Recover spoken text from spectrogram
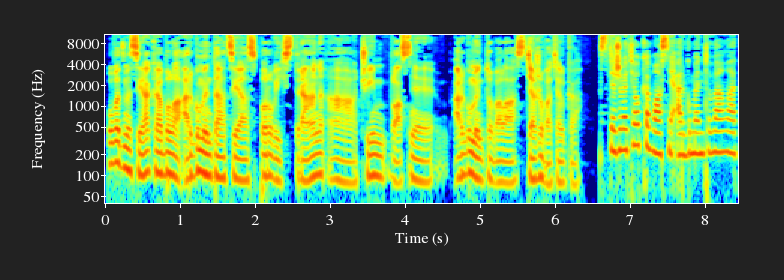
Povedzme si, aká bola argumentácia sporových strán a čím vlastne argumentovala sťažovateľka. Sťažovateľka vlastne argumentovala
